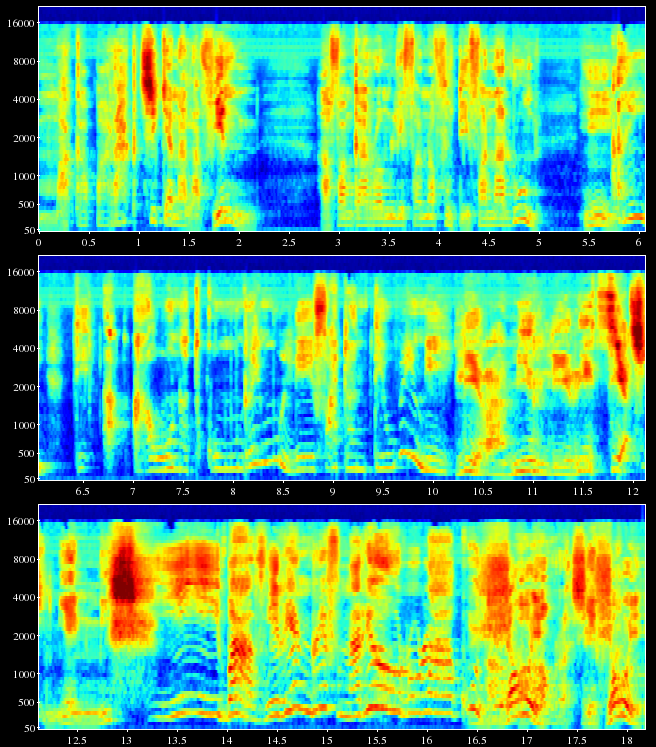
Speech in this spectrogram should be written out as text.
maka paraky tsika na lavenona afangaro am'le fanafody efa nalona. Hein! De ahoana tokoa moa indray moa le fatrany teo iny e! Le Ramir leretsy a! Tsy mihaino misy. Iiii mba avereno re fa nareo ro lahy koa de. Zao e! Zao e!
